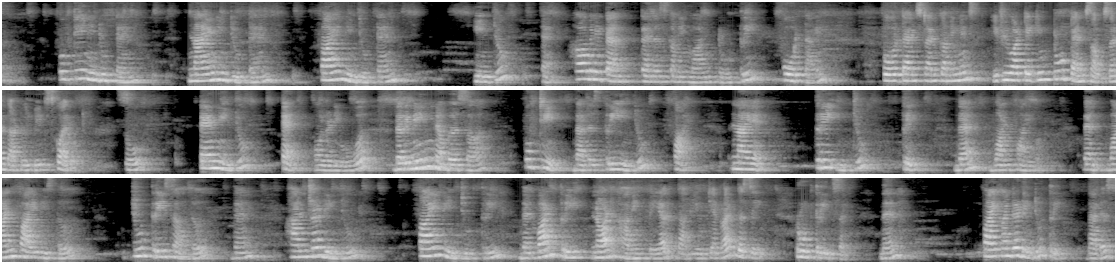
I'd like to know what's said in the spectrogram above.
15 into 10 9 into 10 5 into 10 into 10 how many time 10 is coming 1 2 3 4 time. 4 times 10 coming means if you are taking two tens outside that will be square root. So 10 into 10 already over. The remaining numbers are 15 that is 3 into 5. 9 3 into 3. Then 1 5. Then 1 5 is the 2 3s are the then 100 into 5 into 3 then 1 3 not having pair that you can write the same root 3 itself. then 500 into 3 that is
